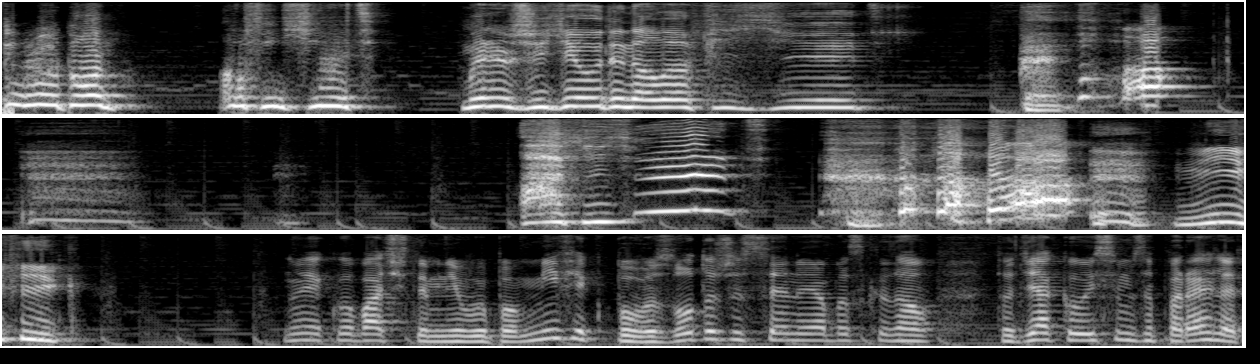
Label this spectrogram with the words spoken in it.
Дуродон! Офігеть! У мене вже є один, але офігеть! Офігеть! Міфік! Ну, як ви бачите, мені випав міфік, повезло дуже сильно, я би сказав. То дякую всім за перегляд.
